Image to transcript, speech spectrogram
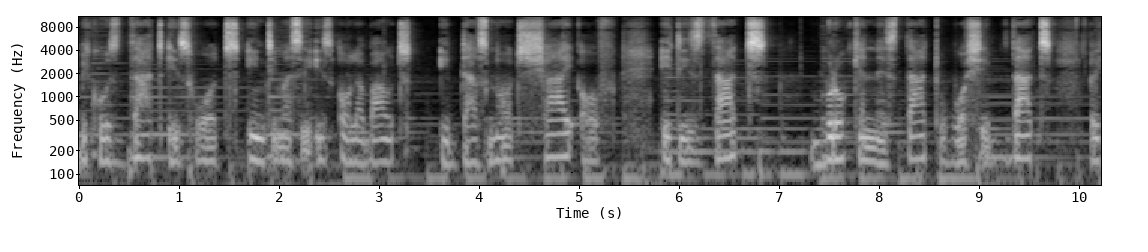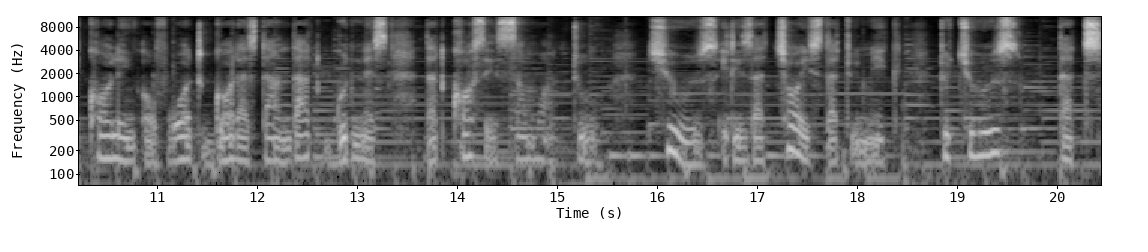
because that is what intimacy is all about. It does not shy off, it is that brokenness, that worship, that recalling of what God has done, that goodness that causes someone to choose. It is a choice that we make to choose that.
